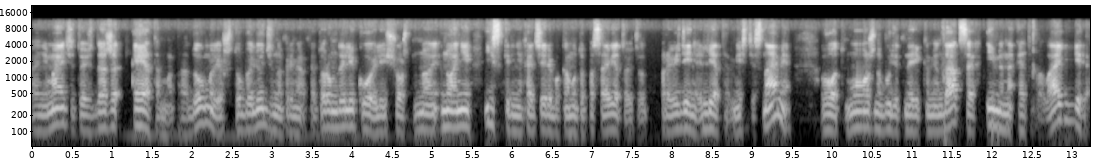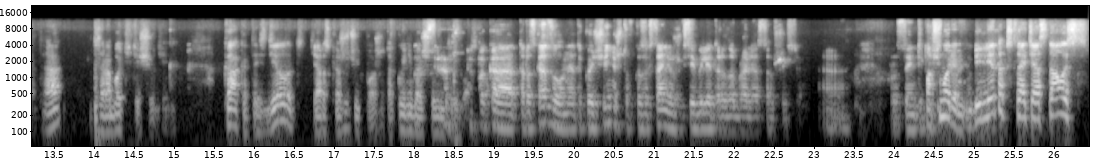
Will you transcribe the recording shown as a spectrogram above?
Понимаете? То есть даже это мы продумали, чтобы люди, например, которым далеко или еще что-то, но, но они искренне хотели бы кому-то посоветовать вот, проведение лета вместе с нами, вот, можно будет на рекомендациях именно этого лагеря да, заработать еще денег. Как это сделать, я расскажу чуть позже. Такой небольшой интригу. Пока ты рассказывал, у меня такое ощущение, что в Казахстане уже все билеты разобрали оставшиеся. Э, Посмотрим. Билетов, кстати, осталось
